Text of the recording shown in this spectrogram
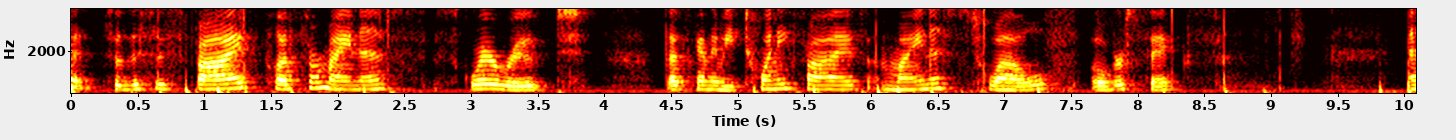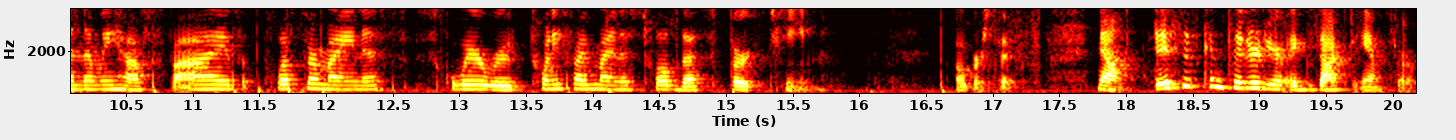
Good, so this is 5 plus or minus square root. That's going to be 25 minus 12 over 6. And then we have 5 plus or minus square root, 25 minus 12, that's 13 over 6. Now, this is considered your exact answer.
